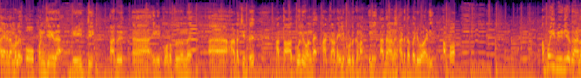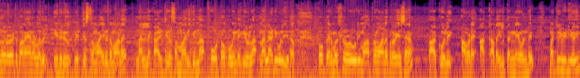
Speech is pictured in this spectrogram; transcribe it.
അങ്ങനെ നമ്മൾ ഓപ്പൺ ചെയ്ത ഗേറ്റ് അത് ഇനി പുറത്തു നിന്ന് അടച്ചിട്ട് ആ താക്കോൽ കൊണ്ട് ആ കടയിൽ കൊടുക്കണം. ഇനി അതാണ് അടുത്ത പരിപാടി. അപ്പോ അപ്പോൾ ഈ വീഡിയോ കാണുന്നവരോടായിട്ട് പറയാനുള്ളത് ഇതൊരു വ്യത്യസ്തമായ ഇടമാണ് നല്ല കാഴ്ചകൾ സമ്മാനിക്കുന്ന ഫോട്ടോ പോയിന്റ് നല്ല അടിപൊളി ഇടം. അപ്പോൾ പെർമിഷനോടുകൂടി മാത്രമാണ് പ്രവേശനം. താക്കോൽ അവിടെ ആ കടയിൽ തന്നെയുണ്ട്. മറ്റൊരു വീഡിയോയിൽ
